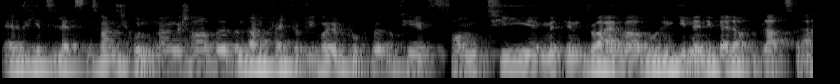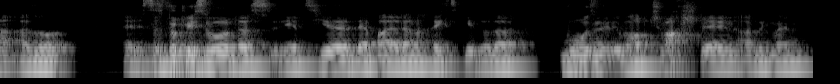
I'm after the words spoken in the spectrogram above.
äh, sich jetzt die letzten 20 Runden angeschaut wird und dann vielleicht wirklich mal geguckt wird, okay, vom Tee mit dem Driver, wohin gehen denn die Bälle auf den Platz? Ja? Also äh, ist es wirklich so, dass jetzt hier der Ball da nach rechts geht oder wo sind denn überhaupt Schwachstellen? Also ich meine,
